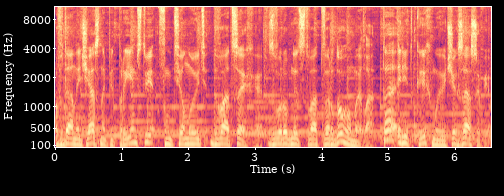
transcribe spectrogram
В даний час на підприємстві функціонують два цехи з виробництва твердого мила та рідких миючих засобів.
